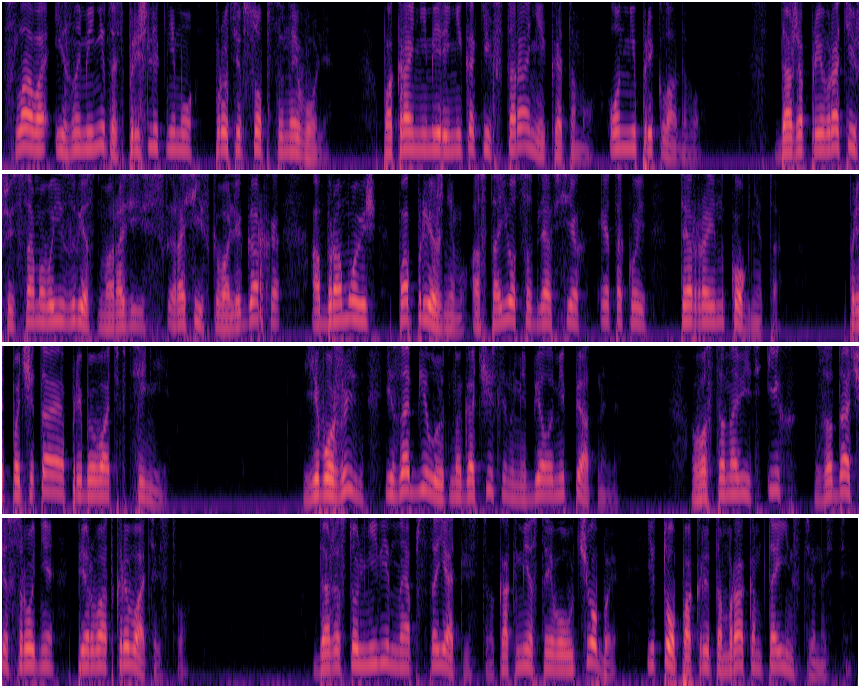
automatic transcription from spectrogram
Слава и знаменитость пришли к нему против собственной воли. По крайней мере, никаких стараний к этому он не прикладывал. Даже превратившись в самого известного российского олигарха, Абрамович по-прежнему остается для всех этакой терра предпочитая пребывать в тени. Его жизнь изобилует многочисленными белыми пятнами. Восстановить их – задача сродни первооткрывательству – даже столь невинное обстоятельство, как место его учебы, и то покрыто мраком таинственности.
